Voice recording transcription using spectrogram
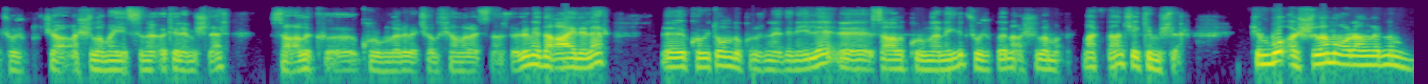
çocuklukça aşılamayısını ötelemişler. Sağlık kurumları ve çalışanlar açısından söylüyorum ya da aileler e, Covid-19 nedeniyle e, sağlık kurumlarına gidip çocuklarını aşılamaktan çekinmişler. Şimdi bu aşılama oranlarının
